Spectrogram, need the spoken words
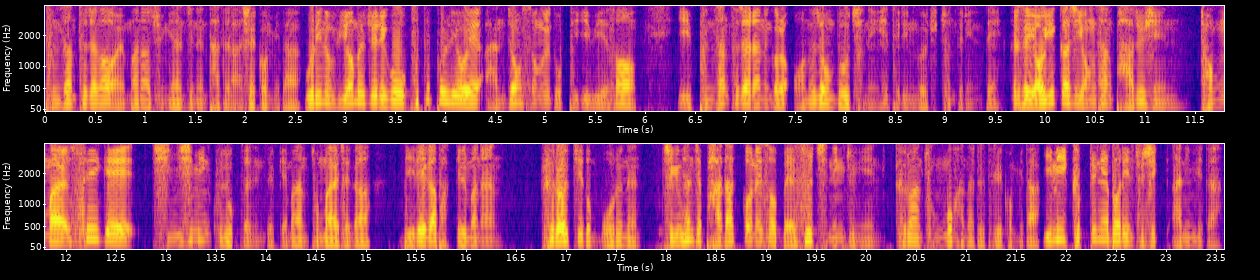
분산 투자가 얼마나 중요한지는 다들 아실 겁니다. 우리는 위험을 줄이고 포트폴리오의 안정성을 높이기 위해서 이 분산 투자라는 걸 어느 정도 진행해 드리는 걸 추천드리는데 그래서 여기까지 영상 봐주신 정말 수익에 진심인 구독자님들께만 정말 제가 미래가 바뀔 만한 그럴지도 모르는 지금 현재 바닥권에서 매수 진행 중인 그러한 종목 하나를 드릴 겁니다. 이미 급등해버린 주식 아닙니다.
